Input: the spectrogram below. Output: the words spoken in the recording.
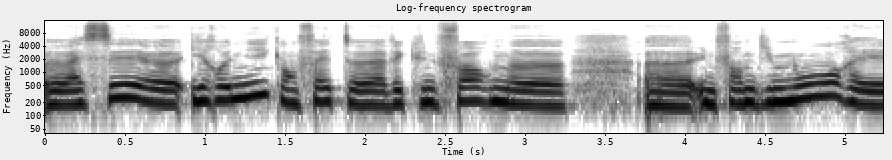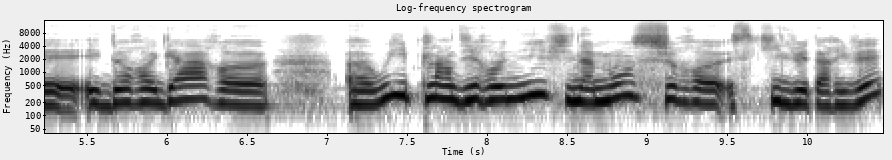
assez ironique, en fait, avec une forme, euh, euh, une forme d'humour et, de regard. Euh, oui, plein d'ironie finalement sur ce qui lui est arrivé.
